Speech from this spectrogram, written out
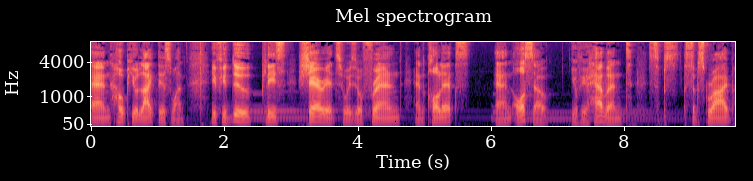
and hope you like this one. If you do, please share it with your friends and colleagues. And also, if you haven't sub- subscribed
